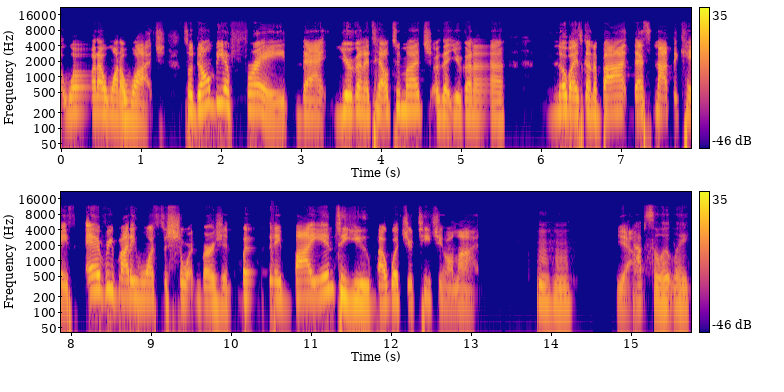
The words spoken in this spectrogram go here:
what I want to watch. So don't be afraid that you're going to tell too much or that you're going to nobody's going to buy. That's not the case. Everybody wants the shortened version, but they buy into you by what you're teaching online. Mm-hmm. Yeah. Absolutely.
